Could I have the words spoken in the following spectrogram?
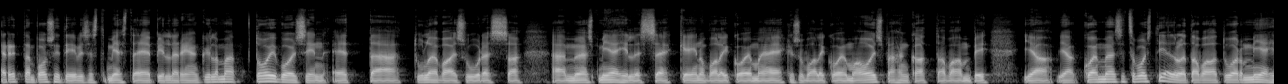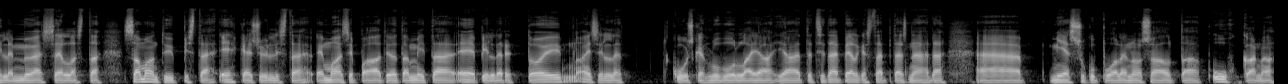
erittäin positiivisesti miesten e-pilleriä. Kyllä mä toivoisin, että tulevaisuudessa myös miehille se keinovalikoima ja ehkäisyvalikoima olisi vähän kattavampi. Ja, ja koen myös, että se voisi tietyllä tavalla tuoda miehille myös sellaista samantyyppistä ehkäisyllistä emansipaatiota, mitä e-pillerit toi naisille 60-luvulla ja, ja että sitä ei pelkästään pitäisi nähdä ää, miessukupuolen osalta uhkana,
